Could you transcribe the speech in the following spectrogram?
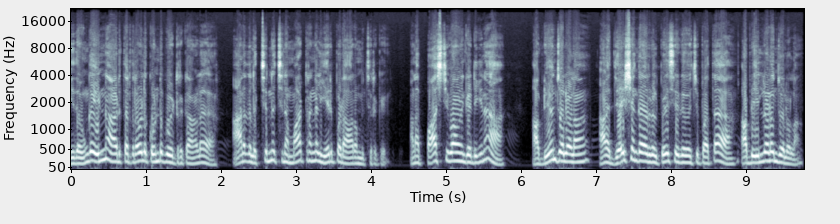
இதை அவங்க இன்னும் அடுத்த லெவலில் கொண்டு போயிட்டு இருக்காங்களே ஆனால் அதில் சின்ன சின்ன மாற்றங்கள் ஏற்பட ஆரம்பிச்சிருக்கு ஆனால் பாசிட்டிவாகனு கேட்டிங்கன்னா அப்படியும் சொல்லலாம் ஆனால் ஜெய்சங்கர் அவர்கள் பேசியதை வச்சு பார்த்தா அப்படி இல்லைன்னு சொல்லலாம்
